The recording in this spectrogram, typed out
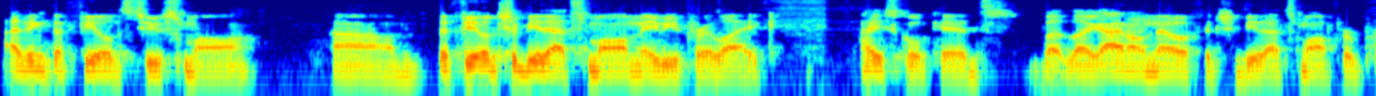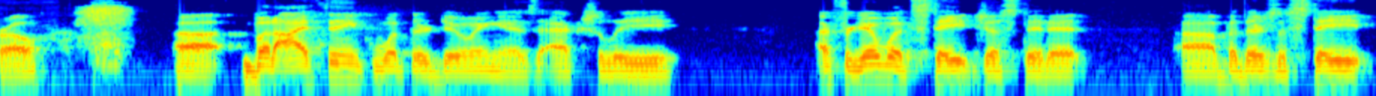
I think the field's too small. Um, the field should be that small maybe for like high school kids, but like I don't know if it should be that small for pro. Uh, but I think what they're doing is actually, I forget what state just did it, uh, but there's a state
